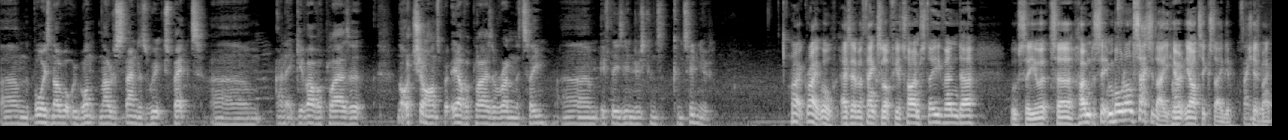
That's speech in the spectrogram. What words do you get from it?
Um, the boys know what we want, know the standards we expect, um, and it give other players a not a chance, but the other players are running the team um, if these injuries can continue. Right, great. Well, as ever, thanks a lot for your time, Steve, and. Uh, We'll see you at uh, home to Sittingbourne on Saturday here at the Arctic Stadium. Thank Cheers, you. mate.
